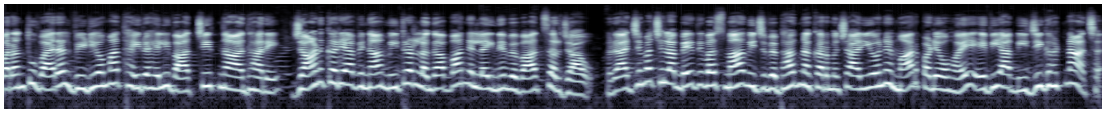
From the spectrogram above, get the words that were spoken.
પરંતુ વાયરલ વિડીયોમાં થઈ રહેલી વાતચીતના આધારે જાણ કર્યા વિના મીટર લગાવવાને લઈને વિવાદ સર્જાયો. રાજ્યમાં છેલ્લા બે દિવસમાં વીજ વિભાગના કર્મચારીઓને માર પડ્યો હોય એવી આ બીજી ઘટના છે.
